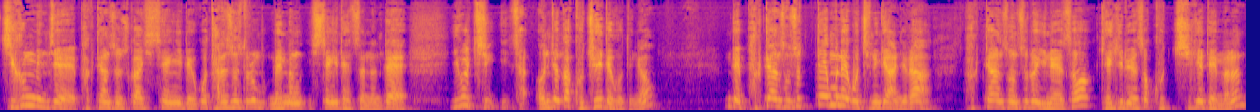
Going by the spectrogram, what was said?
지금 이제 박태환 선수가 희생이 되고 다른 선수들은 몇 명 희생이 됐었는데 이걸 지- 사- 언젠가 고쳐야 되거든요. 근데 박태환 선수 때문에 고치는 게 아니라 박태환 선수로 인해서 계기로 해서 고치게 되면은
